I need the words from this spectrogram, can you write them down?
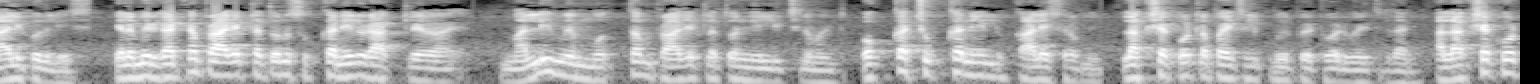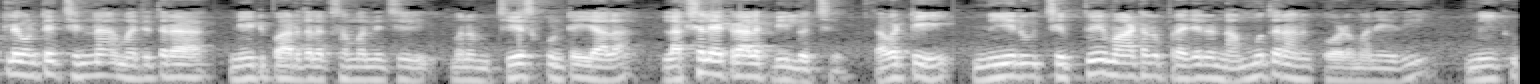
గాలి కొదిలేసి ఇలా మీరు కట్టిన ప్రాజెక్టులతోనూ సుక్క నీళ్ళు రావట్లేదు మళ్ళీ మేము మొత్తం ప్రాజెక్టులతో నీళ్ళు ఇచ్చినామంటే ఒక్క చుక్క నీళ్ళు కాళేశ్వరం లక్ష కోట్ల పైసలకు మీరు పెట్టుబడి పెడుతుంది దాన్ని. ఆ లక్ష కోట్లే ఉంటే చిన్న మధ్యతర నీటిపారుదలకు సంబంధించి మనం చేసుకుంటే ఇవాళ లక్షల ఎకరాలకు నీళ్ళు వచ్చాయి. కాబట్టి మీరు చెప్పే మాటలు ప్రజలు నమ్ముతారు అనుకోవడం అనేది మీకు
